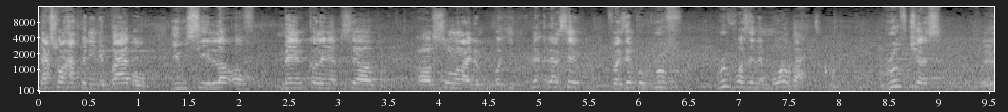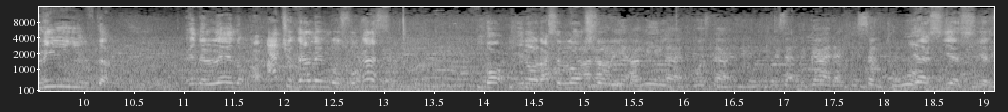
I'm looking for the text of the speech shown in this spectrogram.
That's what happened in the Bible. You see a lot of men calling themselves or someone like them. But let- let's say, for example, Ruth. Ruth wasn't a Moabite. Ruth just lived in the land of. Actually, that land was for us. But you know, that's a long No, no, I story. mean, I mean, like, was that is that the guy that he sent to war? Yes, yes, yes.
